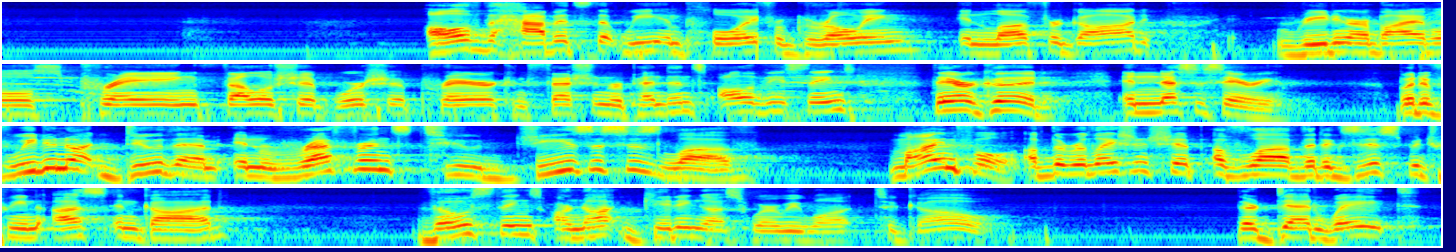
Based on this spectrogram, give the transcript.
All of the habits that we employ for growing in love for God reading our Bibles, praying, fellowship, worship, prayer, confession, repentance all of these things they are good and necessary. But if we do not do them in reference to Jesus' love, mindful of the relationship of love that exists between us and God, those things are not getting us where we want to go. They're dead weight.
